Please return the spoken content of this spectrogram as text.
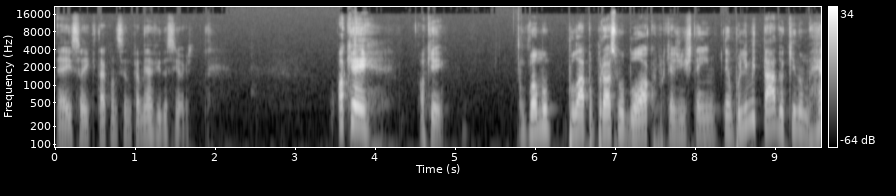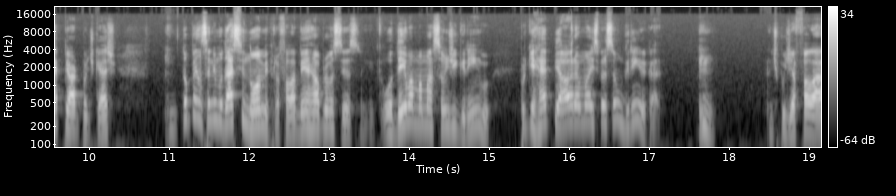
é isso aí que tá acontecendo com a minha vida, senhores. Ok, ok. Vamos pular pro próximo bloco, porque a gente tem tempo limitado aqui no Happy Hour Podcast. Tô pensando em mudar esse nome, para falar bem a real pra vocês. Odeio uma mamação de gringo, porque Happy Hour é uma expressão gringa, cara. A gente podia falar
